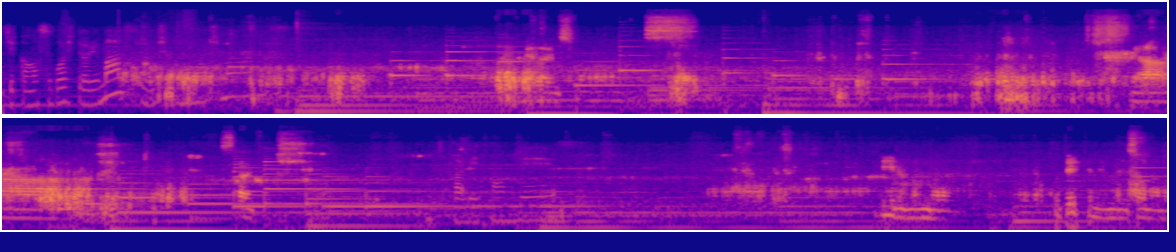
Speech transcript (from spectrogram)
の時間を過ごしております。よろしくお願いします。お願いします。い。お疲れさんです。ビール飲んだら、コテって眠りそうなの。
